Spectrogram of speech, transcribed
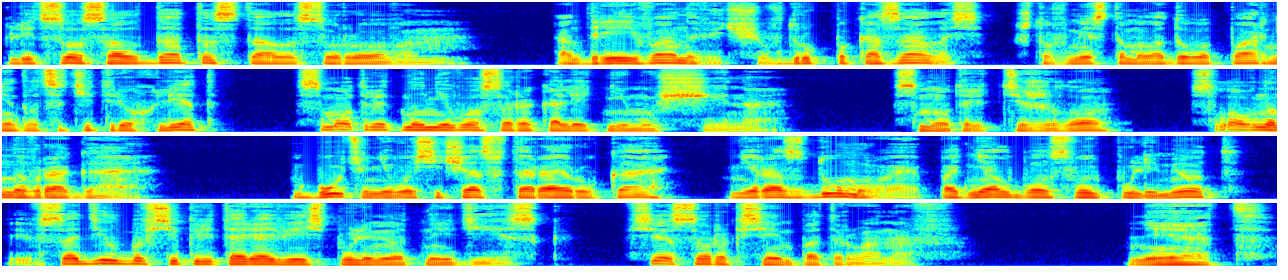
Лицо солдата стало суровым. Андрей Иванович вдруг показалось, что вместо молодого парня 23 лет смотрит на него сорокалетний мужчина. Смотрит тяжело, словно на врага. Будь у него сейчас вторая рука, не раздумывая, поднял бы он свой пулемет и всадил бы в секретаря весь пулеметный диск. Все 47 патронов. «Нет»,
